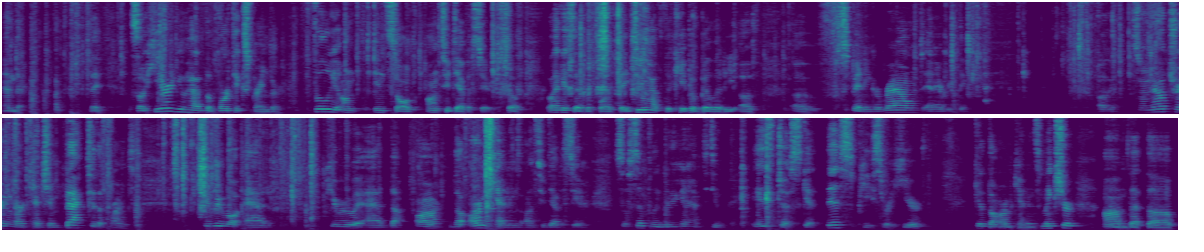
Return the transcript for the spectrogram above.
And there. They so here you have the Vortex Grinder fully on, installed onto Devastator. So, like I said before, they do have the capability of, of spinning around and everything. Okay, so now turning our attention back to the front, here we will add here we will add the arm the arm cannons onto Devastator. So simply what you're gonna have to do is just get this piece right here, get the arm cannons, make sure um, that the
